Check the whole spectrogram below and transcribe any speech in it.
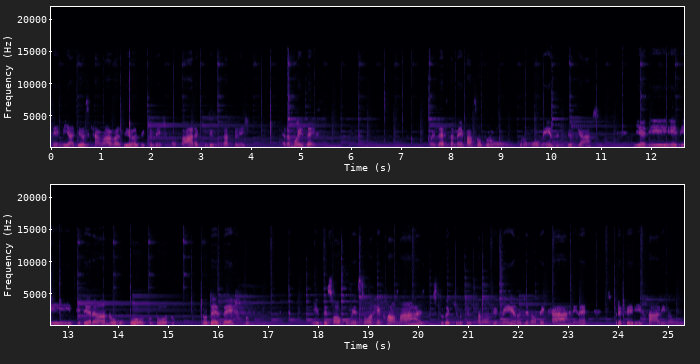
temia a Deus, que amava a Deus e que a gente compara, que o livro da frente era Moisés. Moisés também passou por um, por um momento de desgaste e ali ele liderando o povo todo no deserto e o pessoal começou a reclamar de tudo aquilo que eles estavam vivendo, de não ter carne, né? De preferir estar ali no,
